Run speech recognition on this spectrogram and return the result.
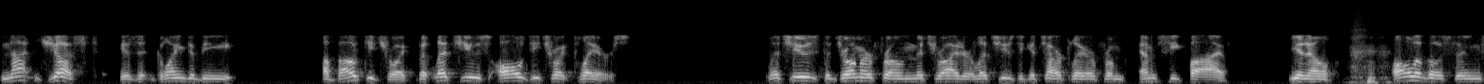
not just is it going to be about Detroit, but let's use all Detroit players. Let's use the drummer from Mitch Ryder. Let's use the guitar player from MC5. You know, all of those things.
